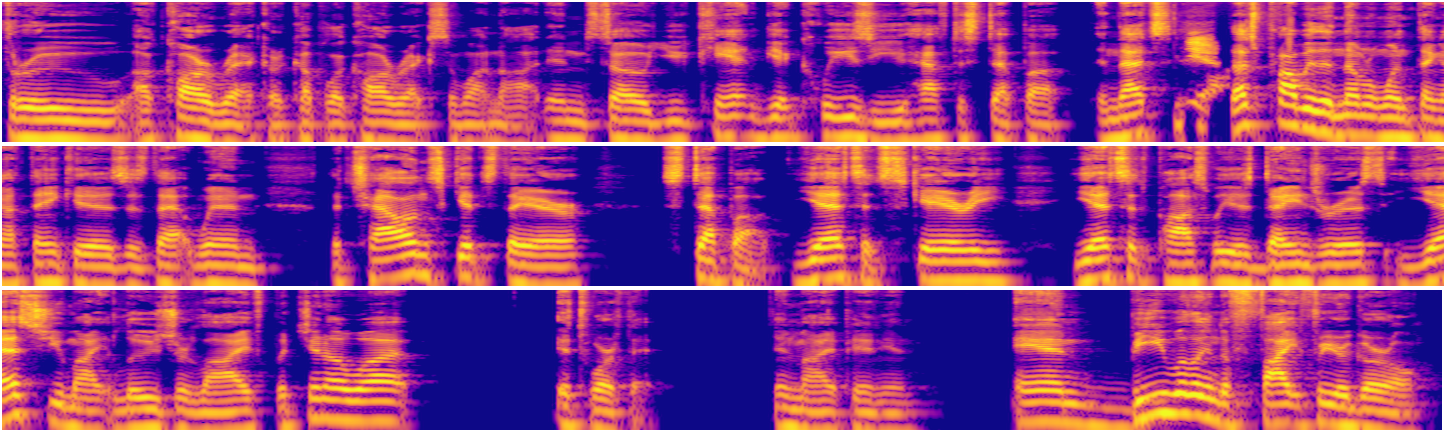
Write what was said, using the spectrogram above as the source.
through a car wreck or a couple of car wrecks and whatnot. And so you can't get queasy. You have to step up. And that's yeah. that's probably the number one thing I think is is that when the challenge gets there, step up. Yes, it's scary. Yes, it possibly is dangerous. Yes, you might lose your life, but you know what? It's worth it, in my opinion. And be willing to fight for your girl.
